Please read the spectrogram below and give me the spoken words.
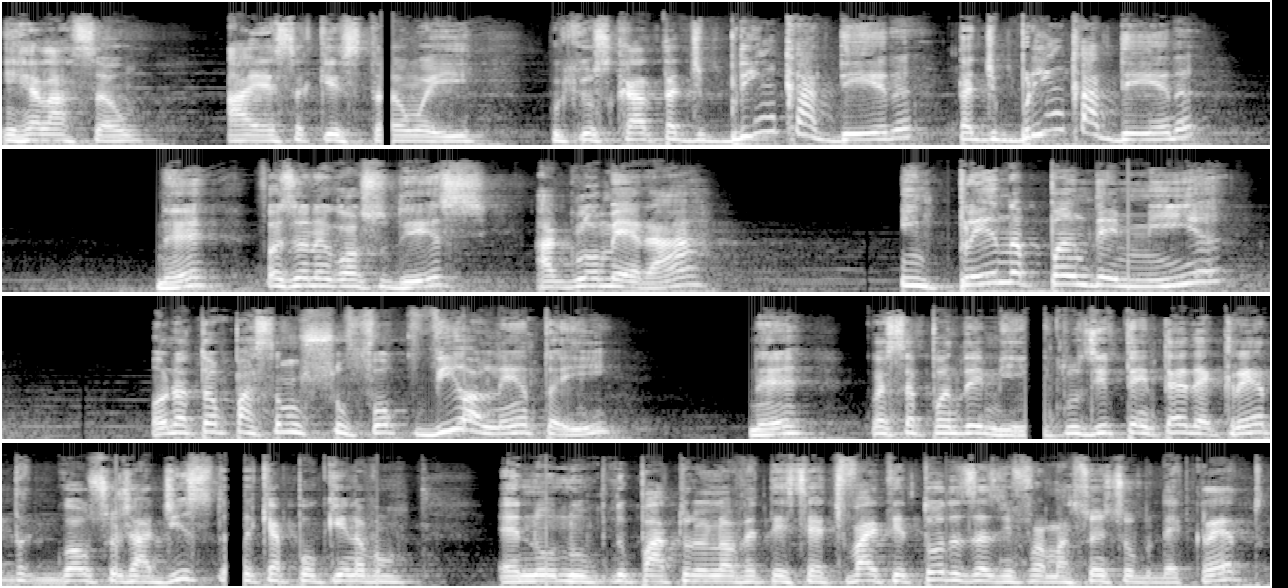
em relação a essa questão aí, porque os caras tá de brincadeira, tá de brincadeira, né? Fazer um negócio desse, aglomerar em plena pandemia, onde nós estamos passando um sufoco violento aí, né? Com essa pandemia. Inclusive tem até decreto, igual o senhor já disse, daqui a pouquinho nós vamos é, no, no, no Patrulha 97 vai ter todas as informações sobre o decreto,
